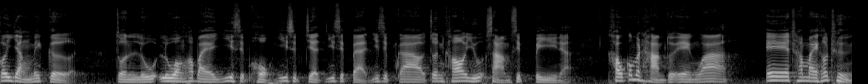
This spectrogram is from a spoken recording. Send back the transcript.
ก็ยังไม่เกิดจนรู้ล่วงเข้าไป 26 27 28 29 จนเขาอายุ 30 ปีเนี่ยเขาก็มาถามตัวเองว่า เอ๊ทำไมเขาถึง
